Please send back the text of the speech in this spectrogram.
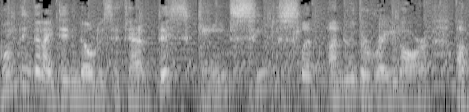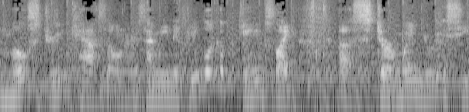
one thing that I did notice is that this game seemed to slip under the radar of most Dreamcast owners. I mean, if you look up games like uh, Sturmwind, you're to see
